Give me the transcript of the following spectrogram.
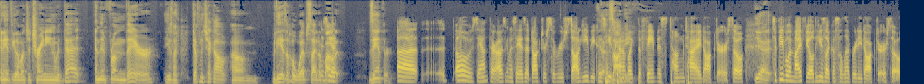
And he had to get a bunch of training with that. And then from there, he's like, definitely check out, um, but he has a whole website about it. Xanther. Uh, oh, Xanther. I was going to say, is it Dr. Soroush Zaghi? Because yeah, he's Zaghi. kind of like the famous tongue tie doctor. So, yeah. To people in my field, he's like a celebrity doctor. So,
